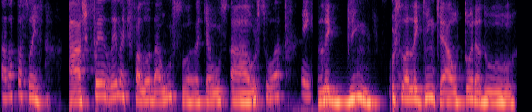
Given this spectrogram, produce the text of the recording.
adaptações. Acho que foi a Helena que falou da Úrsula, né, que é a, Úrs- a Úrsula Sim. Le Guin, Úrsula Le Guin, que é a autora do.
